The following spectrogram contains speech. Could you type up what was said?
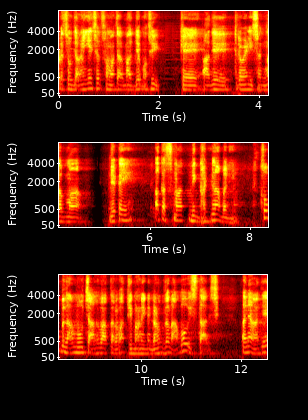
આપણે સૌ જાણીએ છીએ સમાચાર માધ્યમોથી કે આજે ત્રિવેણી સંગમમાં જે કંઈ અકસ્માતની ઘટના બની, ખૂબ લાંબુ ચાલવા કરવાથી મળીને ઘણો બધો લાંબો વિસ્તાર છે. અને આજે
